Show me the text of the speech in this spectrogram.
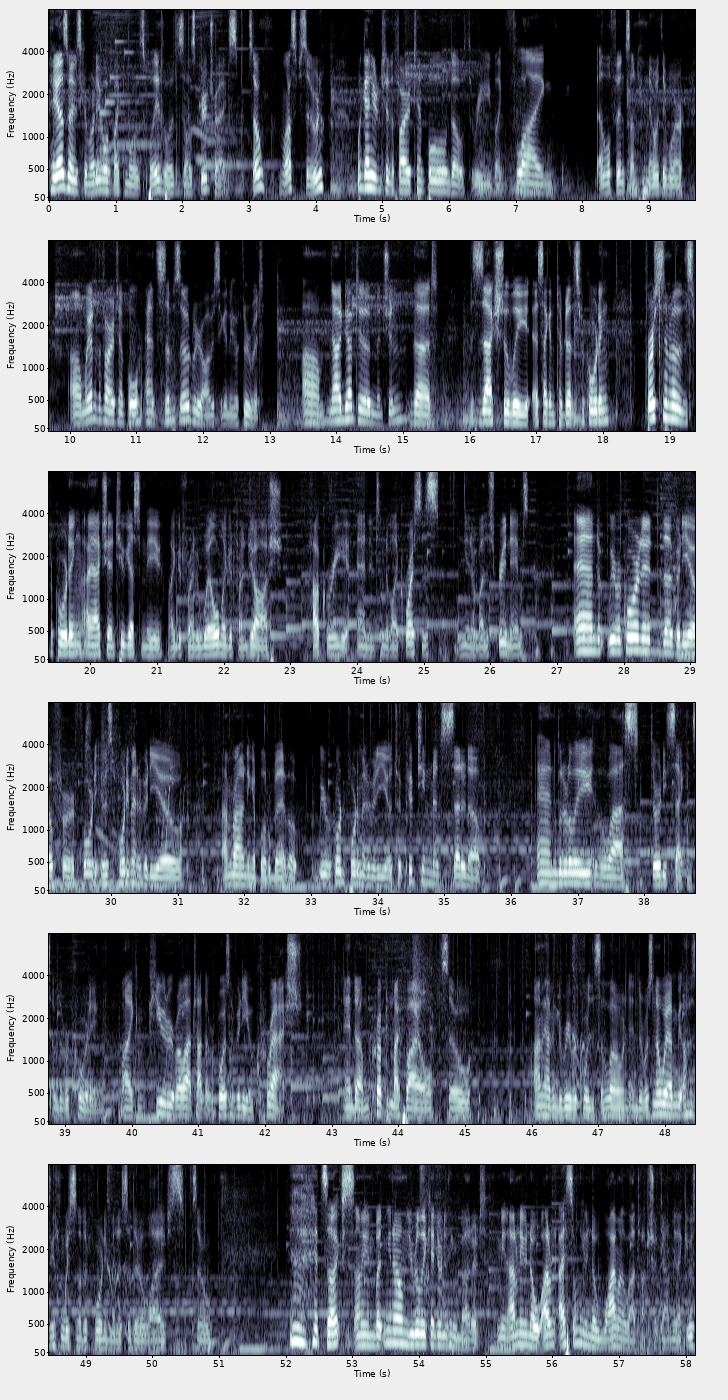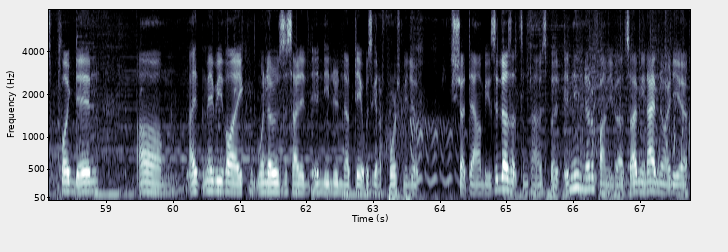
Hey guys, my name is Cameron. Welcome back to more Let's Play, Let's Zelda Spirit Tracks. So, last episode, we got here to the Fire Temple, with three, like, flying elephants, I don't even know what they were. Um, we got to the Fire Temple, and at this episode, we were obviously going to go through it. Um, now I do have to mention that this is actually a second attempt at this recording. First attempt at this recording, I actually had two guests with me, my good friend Will, my good friend Josh, Valkyrie, and Nintendo Black Crisis, you know, by the screen names. And we recorded the video for 40, it was a 40 minute video. I'm rounding up a little bit, but we recorded 40 minute video, took 15 minutes to set it up. And literally in the last 30 seconds of the recording, my computer, my laptop that records my video crashed and um, corrupted my file. So I'm having to re-record this alone, and there was no way I'm, I was going to waste another 40 minutes of their lives. So it sucks. I mean, but you know, you really can't do anything about it. I mean, I don't even know. I don't. I still don't even know why my laptop shut down. I mean, like it was plugged in. Um, I maybe like Windows decided it needed an update. Was gonna force me to shut down because it does that sometimes, but it didn't even notify me about it. So I mean, I have no idea.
